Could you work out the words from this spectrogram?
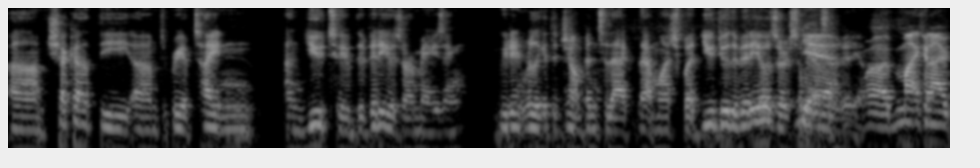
um, check out the um, Debris of Titan on YouTube. The videos are amazing. We didn't really get to jump into that that much, but you do the videos or somebody else yeah, does the video. uh, Mike and I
